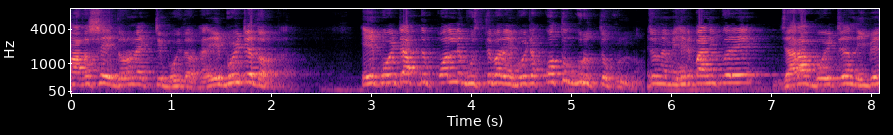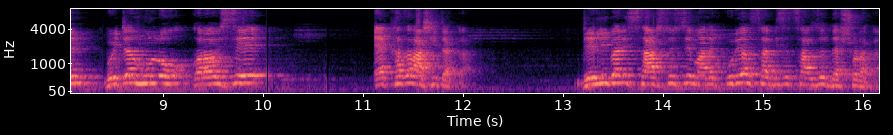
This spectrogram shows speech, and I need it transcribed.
মাদ্রাসায় এই ধরনের একটি বই দরকার। এই বইটা দরকার। এই বইটা আপনি পড়লে বুঝতে পারেন এই বইটা কত গুরুত্বপূর্ণ। এই জন্য মেহরবানি করে যারা বইটা নেবেন, বইটার মূল্য করা হয়েছে এক হাজার আশি টাকা। ডেলিভারি চার্জ হয়েছে মানে কুরিয়ার সার্ভিসের চার্জ হচ্ছে দেড়শো টাকা।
